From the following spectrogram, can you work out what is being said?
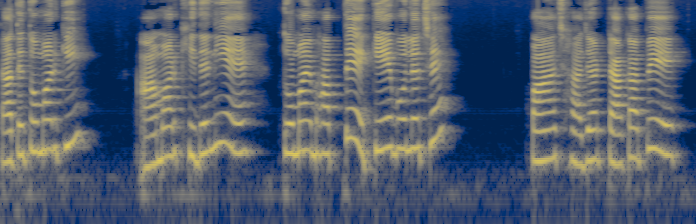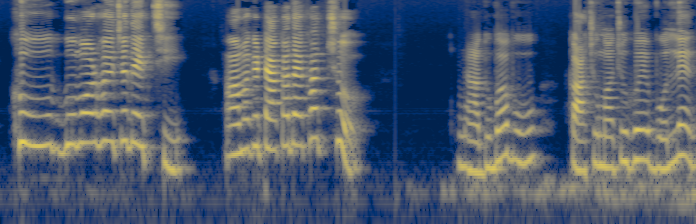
তাতে তোমার কি? আমার খিদে নিয়ে তোমায় ভাবতে কে বলেছে? পাঁচ হাজার টাকা পেয়ে খুব গুমর হয়েছে দেখছি। আমাকে টাকা দেখাচ্ছ? নাদুবাবু কাচুমাচু হয়ে বললেন,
